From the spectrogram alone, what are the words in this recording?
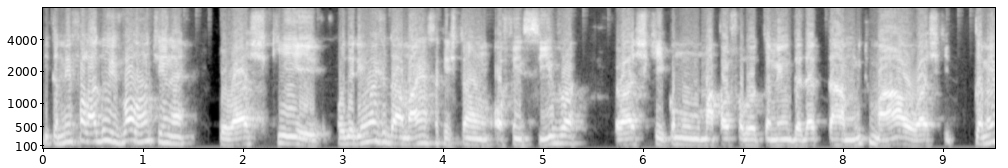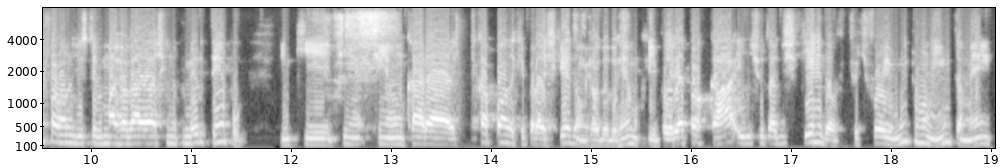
E também falar dos volantes, né? Eu acho que poderiam ajudar mais nessa questão ofensiva. Eu acho que, como o Macau falou também, o Dedé estava muito mal. Eu acho que, também falando disso, teve uma jogada, eu acho que no primeiro tempo, em que tinha, tinha um cara escapando aqui pela esquerda, um jogador do Remo, que poderia tocar e chutar de esquerda. O chute foi muito ruim também.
